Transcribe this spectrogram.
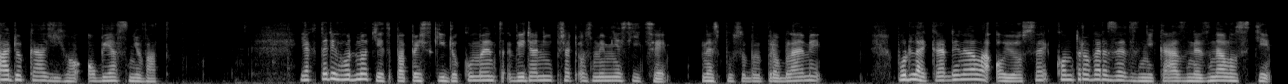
a dokáží ho objasňovat. Jak tedy hodnotit papežský dokument vydaný před osmi měsíci? Nespůsobil problémy? Podle kardinála Ojose kontroverze vzniká z neznalosti.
